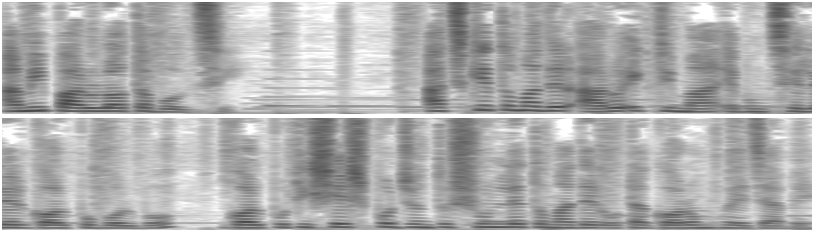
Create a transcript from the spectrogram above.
আমি পারুলতা বলছি। আজকে তোমাদের আরও একটি মা এবং ছেলের গল্প বলব। গল্পটি শেষ পর্যন্ত শুনলে তোমাদের ওটা গরম হয়ে যাবে।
